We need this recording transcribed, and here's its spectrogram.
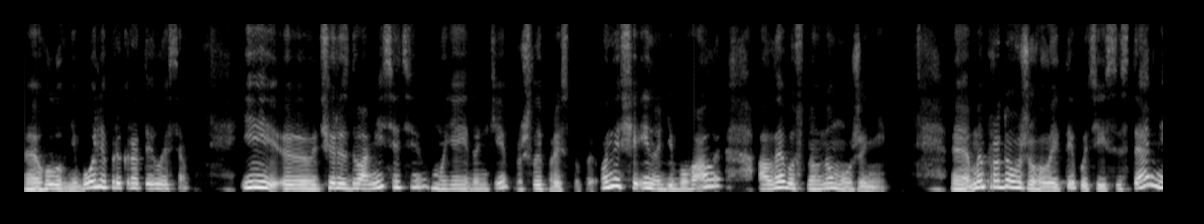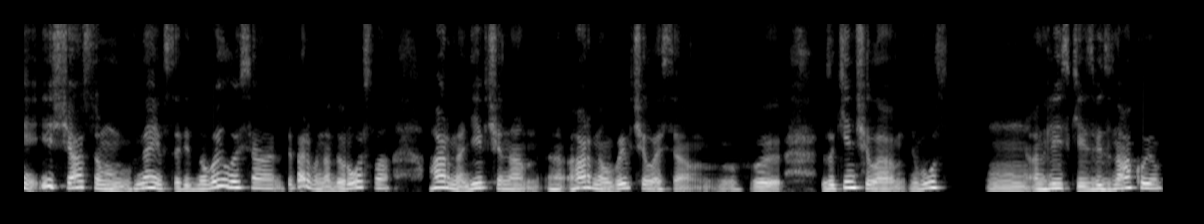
е, головні болі прекратилися. І е, через два місяці моєї доньки пройшли приступи. Вони ще іноді бували, але в основному вже ні. Е, Ми продовжували йти по цій системі, і з часом в неї все відновилося. Тепер вона доросла, гарна дівчина, гарно вивчилася, закінчила вуз англійський з відзнакою.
